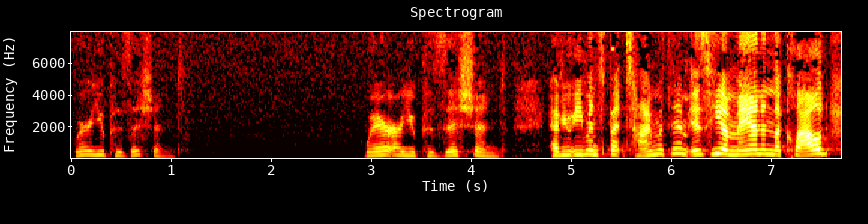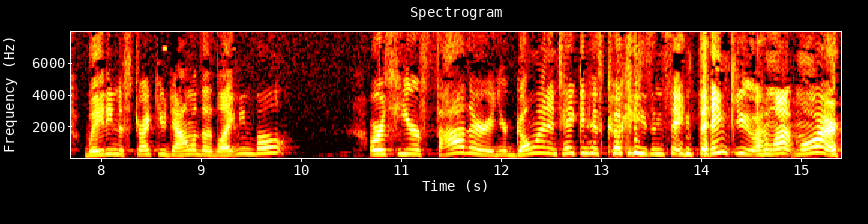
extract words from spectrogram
Where are you positioned? Where are you positioned? Have you even spent time with him? Is he a man in the cloud waiting to strike you down with a lightning bolt? Or is he your father and you're going and taking his cookies and saying, Thank you, I want more?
